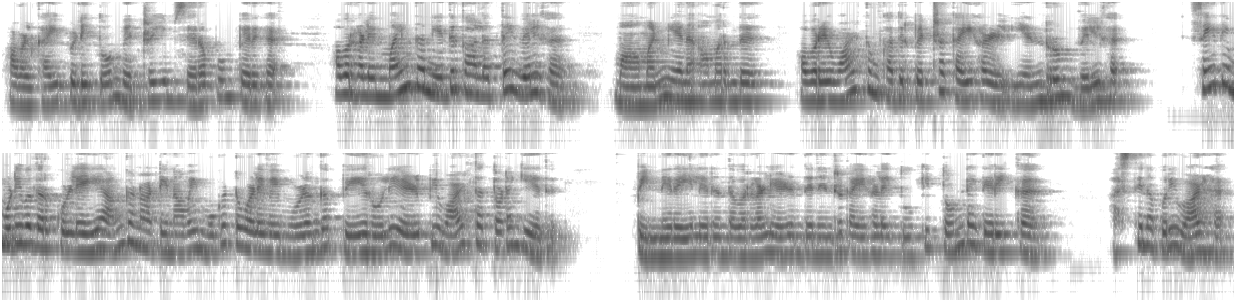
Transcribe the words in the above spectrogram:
அவள் கைப்பிடித்தோம் வெற்றியும் சிறப்பும் பெருக. அவர்களின் மைந்தன் எதிர்காலத்தை வெல்க. மாமன் என அமர்ந்து அவரை வாழ்த்தும் கதிர் பெற்ற கைகள் என்றும் வெல்க. செய்தி முடிவதற்குள்ளேயே அங்க நாட்டின் அவை முகட்டு வளைவை முழங்க பேரொலி எழுப்பி வாழ்த்தத் தொடங்கியது. பின்னிரையில் இருந்தவர்கள் எழுந்து நின்று கைகளை தூக்கி தொண்டை தெரிக்க அஸ்தினபுரி வாழ்க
